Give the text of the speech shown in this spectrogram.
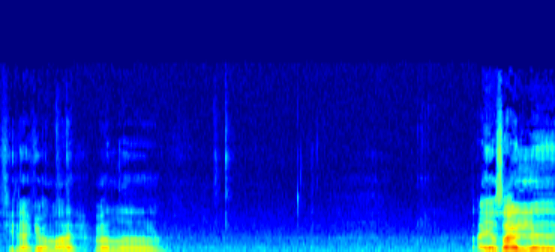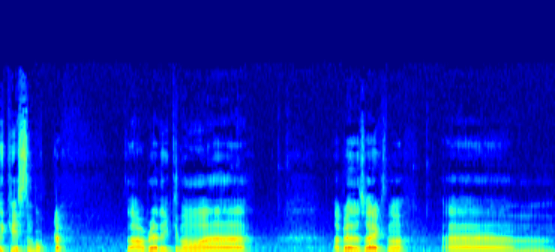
finner jeg ikke hvem det er, men uh, Nei, og så er quizen borte. Da ble det ikke noe uh, Da ble det dessverre ikke noe um,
